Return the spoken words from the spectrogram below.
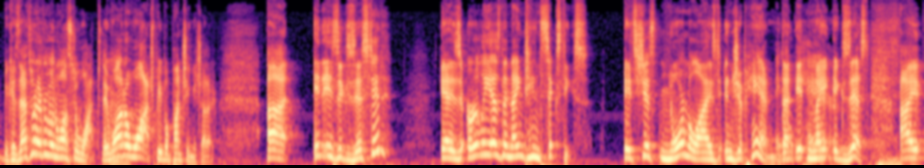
because that's what everyone wants to watch. They want to watch people punching each other. Uh, it has existed as early as the 1960s. It's just normalized in Japan that don't it might exist. I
